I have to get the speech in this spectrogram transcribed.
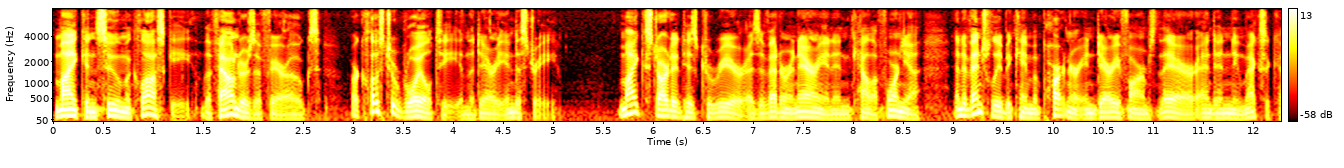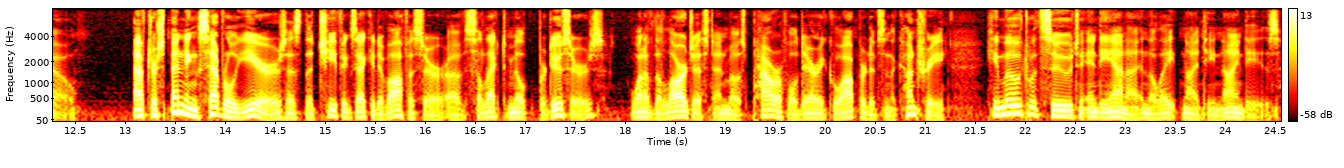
Mike and Sue McCloskey, the founders of Fair Oaks, are close to royalty in the dairy industry. Mike started his career as a veterinarian in California and eventually became a partner in dairy farms there and in New Mexico. After spending several years as the chief executive officer of Select Milk Producers, one of the largest and most powerful dairy cooperatives in the country, he moved with Sue to Indiana in the late 1990s.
